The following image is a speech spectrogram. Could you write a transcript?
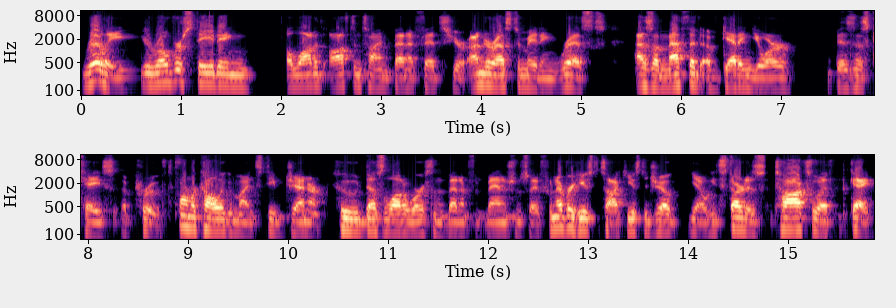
really you're overstating a lot of oftentimes benefits, you're underestimating risks as a method of getting your business case approved. Former colleague of mine, Steve Jenner, who does a lot of work in the benefit management space, whenever he used to talk, he used to joke, you know, he'd start his talks with, okay,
